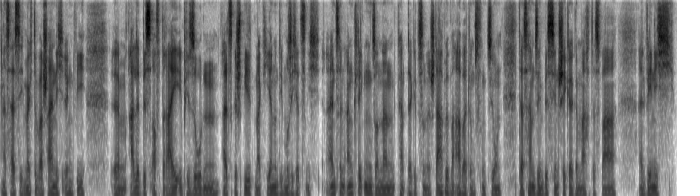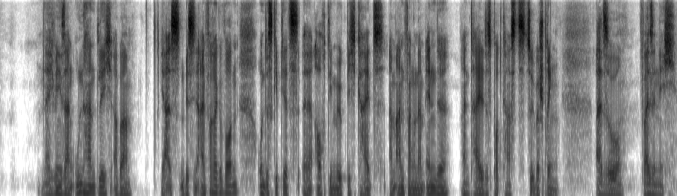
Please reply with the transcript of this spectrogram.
Das heißt, ich möchte wahrscheinlich irgendwie ähm, alle bis auf drei Episoden als gespielt markieren und die muss ich jetzt nicht einzeln anklicken, sondern kann, da gibt es so eine Stapelbearbeitungsfunktion. Das haben sie ein bisschen schicker gemacht. Das war ein wenig, na, ich will nicht sagen unhandlich, aber ja, ist ein bisschen einfacher geworden. Und es gibt jetzt äh, auch die Möglichkeit, am Anfang und am Ende einen Teil des Podcasts zu überspringen. Also, weiß ich nicht.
